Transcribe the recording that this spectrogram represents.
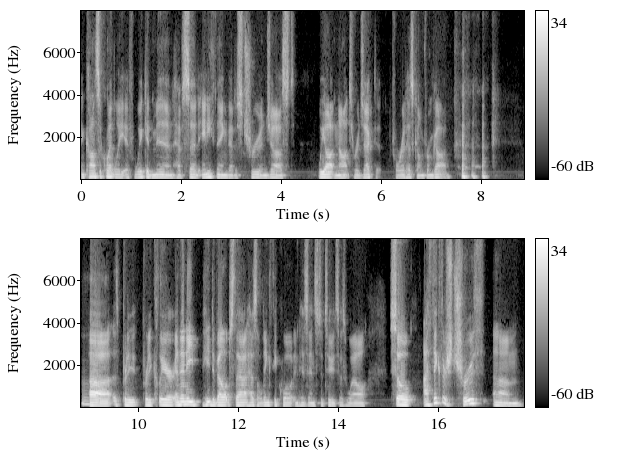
and consequently if wicked men have said anything that is true and just, we ought not to reject it, for it has come from God." mm-hmm. uh, it's pretty pretty clear. And then he he develops that has a lengthy quote in his institutes as well. So I think there's truth um,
